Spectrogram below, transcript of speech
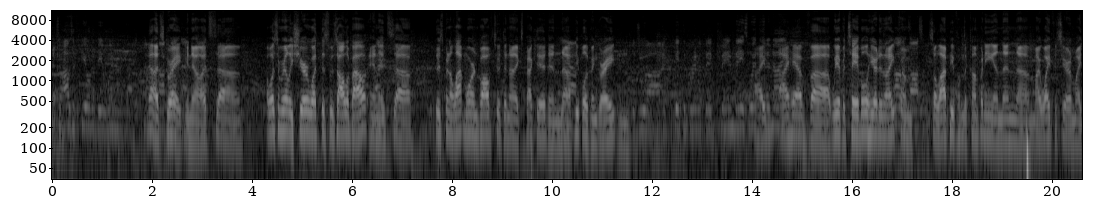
yeah, So how's it feel to be a winner tonight? Yeah it's great. You know, it's uh, I wasn't really sure what this was all about, and Right. it's uh, there's been a lot more involved to it than I expected, and Yeah. uh, people have been great, and. Did you uh, get to bring a big fan base with I, you tonight? I have uh, we have a table here tonight Oh, from that's awesome. so a lot of people from the company and then uh, my wife is here and my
